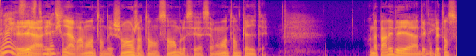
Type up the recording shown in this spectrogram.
Ouais, et, euh, puis, il y a vraiment un temps d'échange, un temps ensemble, c'est vraiment un temps de qualité. On a parlé des, des Ouais. compétences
